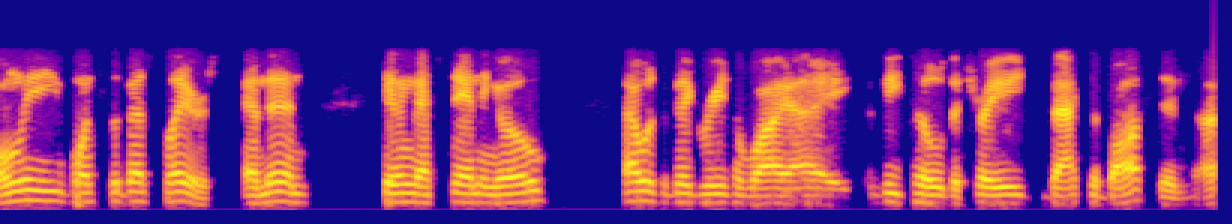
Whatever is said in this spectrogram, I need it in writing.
only wants the best players. And then getting that standing O, that was a big reason why I vetoed the trade back to Boston uh,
